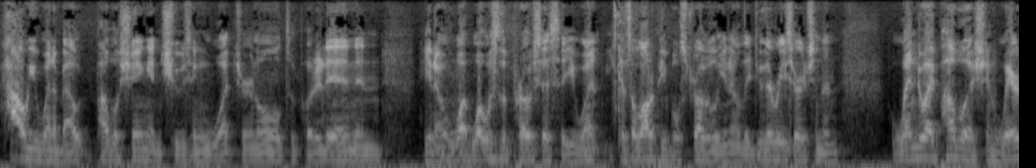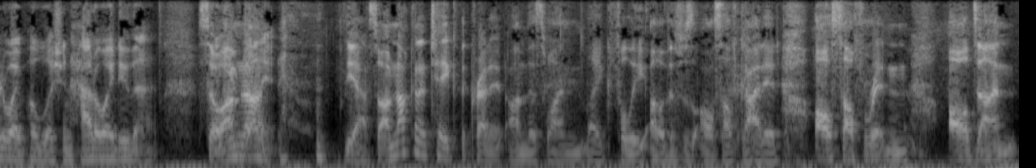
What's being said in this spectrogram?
how you went about publishing and choosing what journal to put it in, and you know what what was the process that you went? Because a lot of people struggle. You know, they do their research and then when do I publish and where do I publish and how do I do that? So But I'm you've not. yeah, so I'm not going to take the credit on this one, like fully. Oh, this was all self-guided, all self-written, all done.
